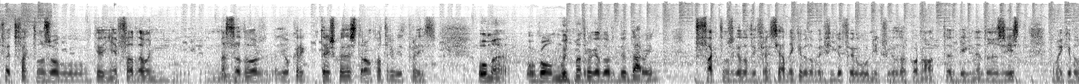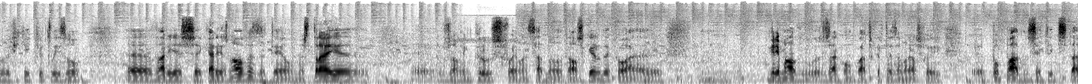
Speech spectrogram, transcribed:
foi de facto um jogo um bocadinho enfadonho, uhum. e eu creio que três coisas terão contribuído para isso. Uma, o gol muito madrugador de Darwin, de facto um jogador diferenciado na equipa do Benfica, foi o único jogador com nota digna de registro, uma equipa do Benfica que utilizou uh, várias caras novas, até uma estreia, uh, o jovem Cruz foi lançado na lateral esquerda, com a, uh, Grimaldo já com quatro cartões amarelos foi poupado no sentido de estar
